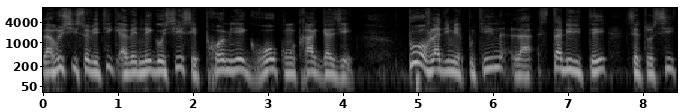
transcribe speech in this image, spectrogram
la Russie soviétique avait négocié ses premiers gros contrats gaziers. Pour Vladimir Poutine, la stabilité, c'est aussi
